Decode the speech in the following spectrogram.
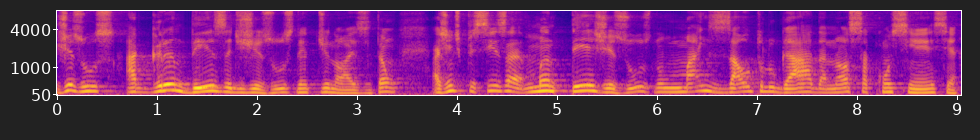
Jesus, a grandeza de Jesus dentro de nós. Então, a gente precisa manter Jesus no mais alto lugar da nossa consciência,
